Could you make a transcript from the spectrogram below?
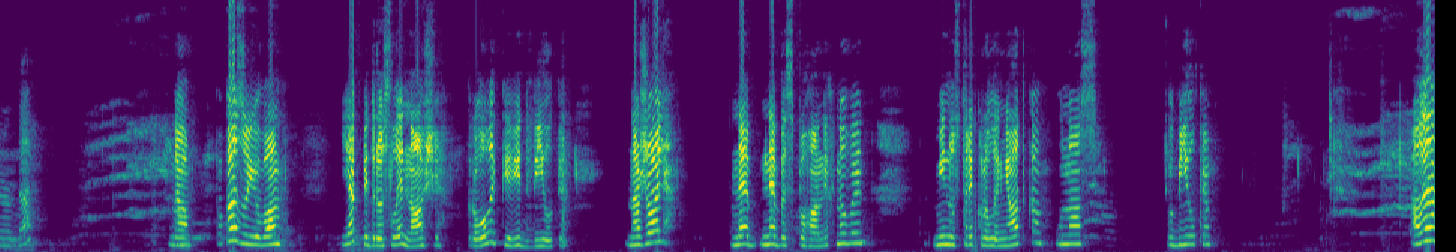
нам, да? Да. Показую вам, як підросли наші кролики від білки. На жаль, не, не без поганих новин. Мінус три кроленятка у нас у білки. Але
